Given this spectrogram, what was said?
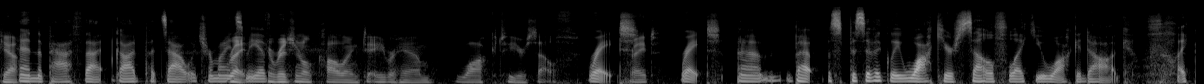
yeah and the path that God puts out, which reminds right me of original calling to abraham walk to yourself right, right right. Um, but specifically, walk yourself like you walk a dog, like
